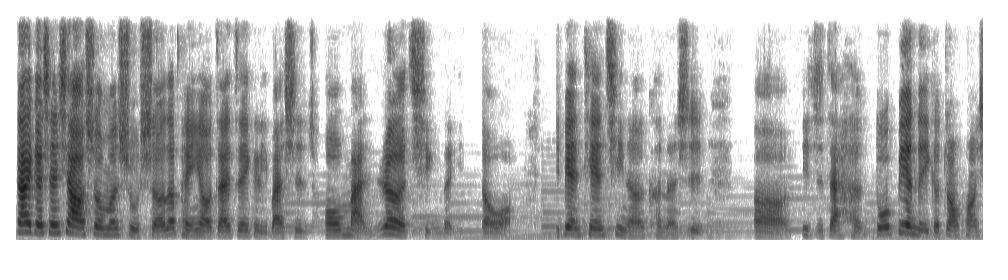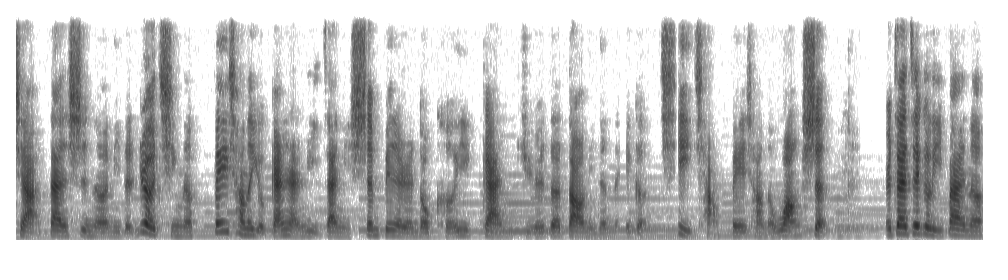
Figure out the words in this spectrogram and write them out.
下一个生肖是我们属蛇的朋友，在这个礼拜是充满热情的一周哦。即便天气呢可能是呃一直在很多变的一个状况下，但是呢你的热情呢非常的有感染力，在你身边的人都可以感觉得到你的那个气场非常的旺盛。而在这个礼拜呢，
